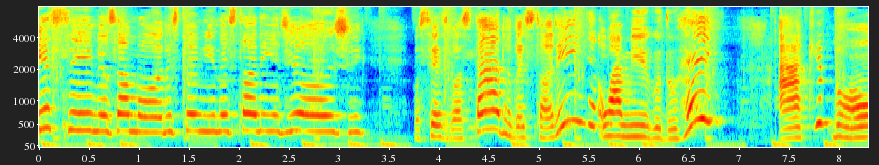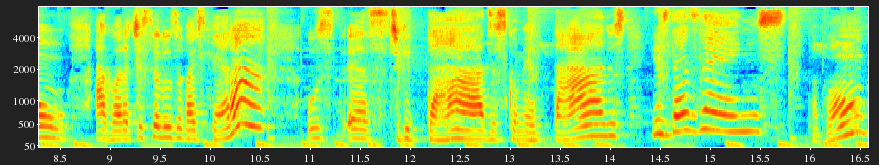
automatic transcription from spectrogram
E assim, meus amores, termina a historinha de hoje. Vocês gostaram da historinha? O amigo do rei? Ah, que bom! Agora a tia Celusa vai esperar os, as atividades, os comentários e os desenhos, tá bom?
